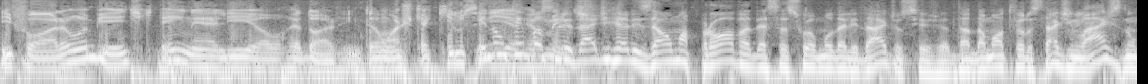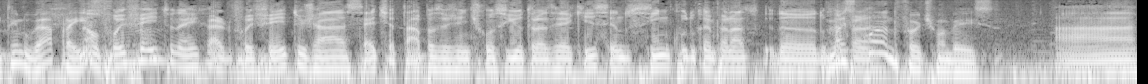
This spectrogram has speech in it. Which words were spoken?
E fora o ambiente que tem, né, ali ao redor. Então acho que aquilo E seria não tem realmente... possibilidade de realizar uma prova dessa sua modalidade, ou seja, da, da moto velocidade em Lages? Não tem lugar para isso? Não, foi feito, né, Ricardo? Foi feito já sete etapas a gente conseguiu trazer aqui, sendo cinco do campeonato do, do Mas campeonato. quando foi a última vez? Ah,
